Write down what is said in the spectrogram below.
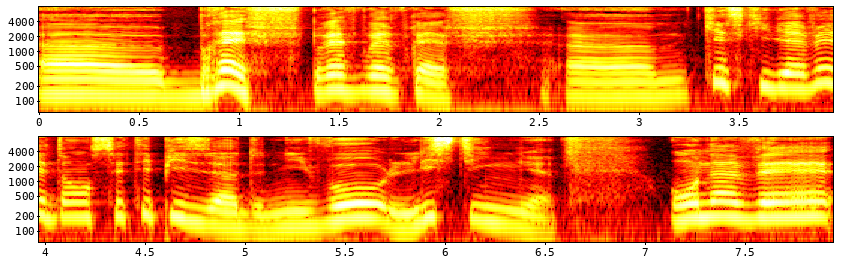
Euh, bref, bref, bref, bref. Euh, qu'est-ce qu'il y avait dans cet épisode niveau listing? On avait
